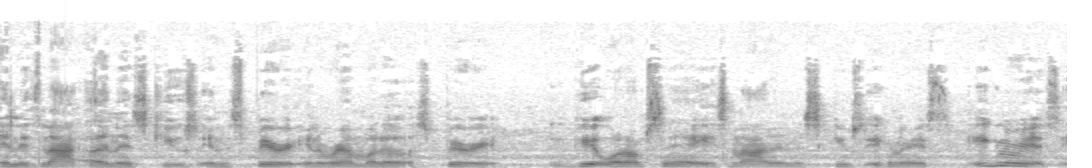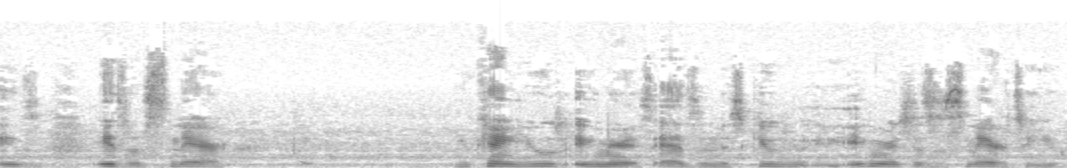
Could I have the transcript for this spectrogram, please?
and it's not an excuse in the spirit in the realm of the spirit. Get what i'm saying? It's not an excuse. Ignorance ignorance is is a snare. You can't use ignorance as an excuse. Ignorance is a snare to you.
